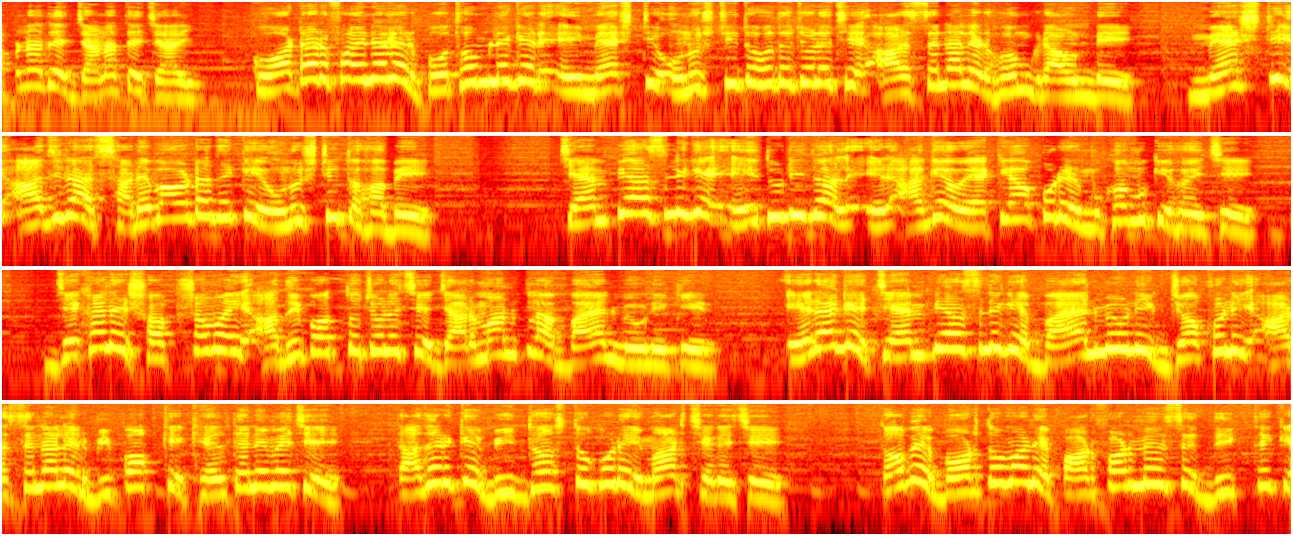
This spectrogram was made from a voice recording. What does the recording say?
আপনাদের জানাতে চাই। কোয়ার্টার ফাইনালের প্রথম লেগের এই ম্যাচটি অনুষ্ঠিত হতে চলেছে আর্সেনালের হোম গ্রাউন্ডে। ম্যাচটি আজ রাত সাড়ে বারোটা থেকে অনুষ্ঠিত হবে। চ্যাম্পিয়ন্স লিগে এই দুটি দল এর আগেও একে অপরের মুখোমুখি হয়েছে, যেখানে সবসময় আধিপত্য চলেছে জার্মান ক্লাব বায়ার্ন মিউনিকের এর আগে চ্যাম্পিয়ন্স লিগে বায়ার্ন মিউনিক যখনই আর্সেনালের বিপক্ষে খেলতে নেমেছে, তাদেরকে বিধ্বস্ত করেই মাঠ ছেড়েছে। তবে বর্তমানে পারফরমেন্সের দিক থেকে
